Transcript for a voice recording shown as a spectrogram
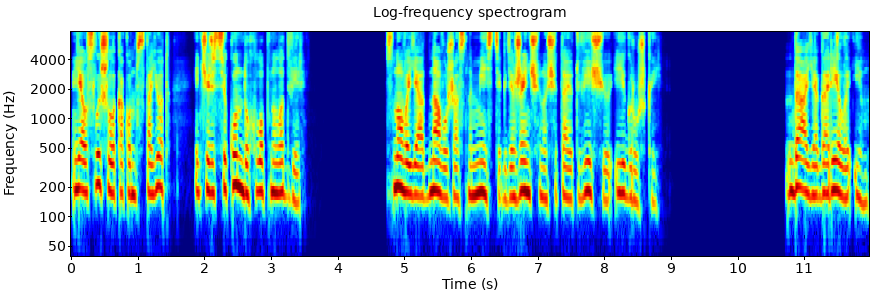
Я услышала, как он встает, и через секунду хлопнула дверь. Снова я одна в ужасном месте, где женщину считают вещью и игрушкой. Да, я горела им,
